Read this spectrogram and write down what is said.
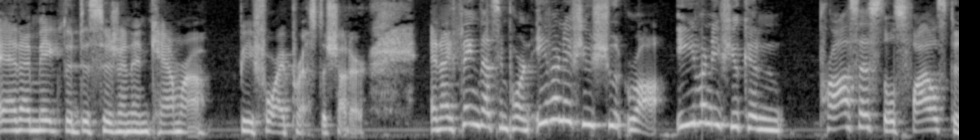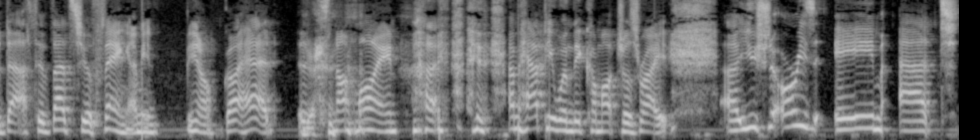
and I make the decision in camera before I press the shutter. And I think that's important. Even if you shoot raw, even if you can process those files to death, if that's your thing, I mean, you know, go ahead. It's yeah. not mine. I, am happy when they come out just right. Uh, you should always aim at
